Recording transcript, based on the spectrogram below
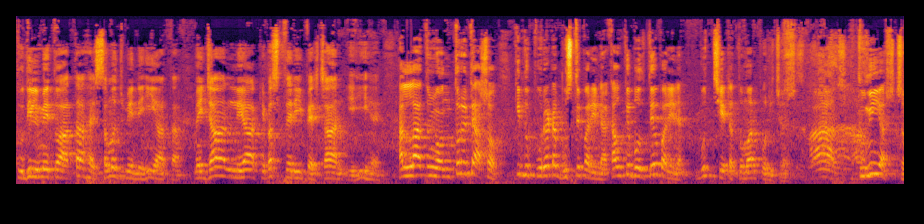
تو دل میں تو آتا ہے سمجھ میں نہیں آتا میں جان لیا کہ بس تیری پہچان یہی ہے আল্লাহ তুমি অন্তরেতে আসো কিন্তু পুরাটা বুঝতে পারি না কাউকে বলতেও পারি না বুঝছি এটা তোমার পরিচয়। তুমি আসছো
